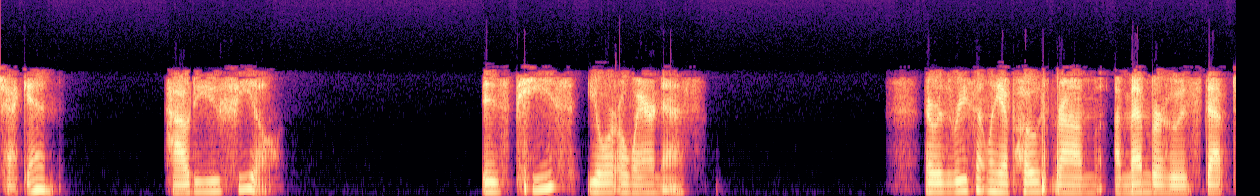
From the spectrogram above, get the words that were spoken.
Check in. How do you feel? Is peace your awareness? There was recently a post from a member who has stepped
